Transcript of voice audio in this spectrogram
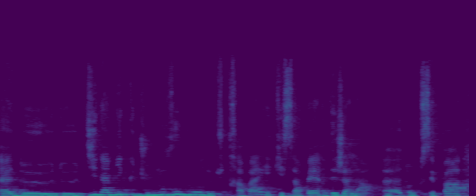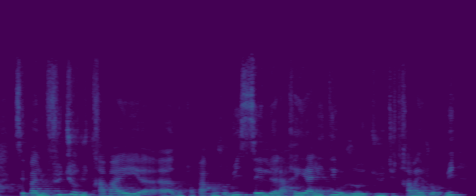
euh, de, de, dynamique du nouveau monde du travail qui s'avère déjà là. Euh, donc c'est pas c'est pas le futur du travail dont on parle aujourd'hui, c'est la réalité du, travail aujourd'hui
